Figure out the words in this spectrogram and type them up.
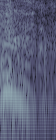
Oh,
